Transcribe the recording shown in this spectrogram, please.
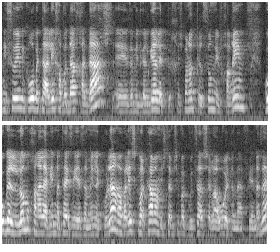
ניסויים יקרו בתהליך עבודה חדש, זה מתגלגל לחשבונות פרסום נבחרים, גוגל לא מוכנה להגיד מתי זה יהיה זמין לכולם, אבל יש כבר כמה משתמשים בקבוצה שראו את המאפיין הזה.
